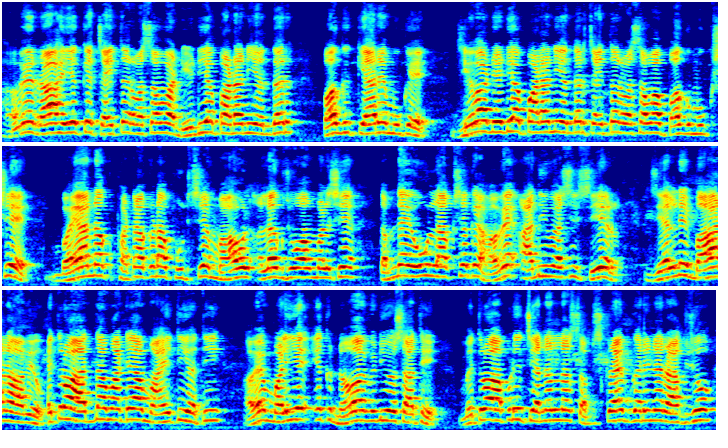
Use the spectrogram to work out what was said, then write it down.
હવે રાહ એ કે ચૈતર વસાવા ડેડિયાપાડાની અંદર પગ ક્યારે મૂકે? જેવા ડેડિયાપાડાની અંદર ચૈતર વસાવા પગ મૂકશે, ભયાનક ફટાકડા ફૂટશે, માહોલ અલગ જોવા મળશે. તમને એવું લાગશે કે હવે આદિવાસી શેર જેલની બહાર આવ્યો. મિત્રો, આજના માટે આ માહિતી હતી. હવે મળીએ એક નવા વીડિયો સાથે. મિત્રો, આપણી ચેનલને સબસ્ક્રાઇબ કરીને રાખજો.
